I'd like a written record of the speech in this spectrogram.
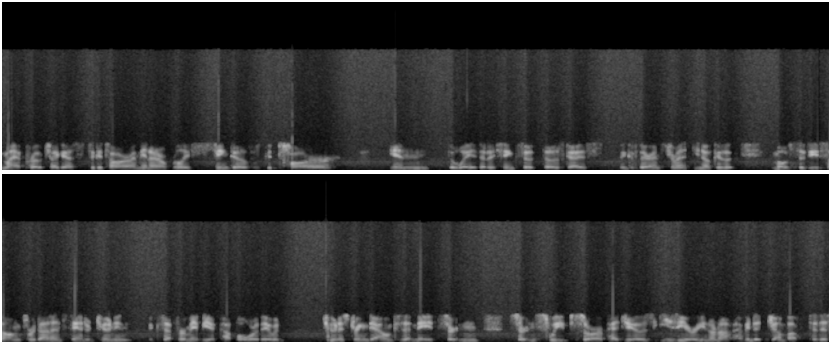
my approach, I guess, to guitar. I mean, I don't really think of guitar in the way that I think that those guys think of their instrument. You know, because most of these songs were done in standard tuning, except for maybe a couple where they would tune a string down because it made certain certain sweeps or arpeggios easier. You know, not having to jump up to this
